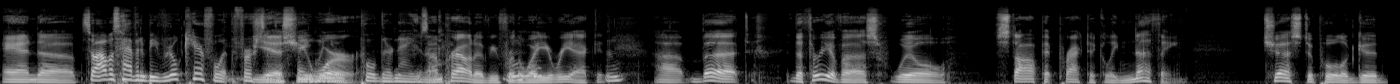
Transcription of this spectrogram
And uh, So I was having to be real careful at the first of yes, you were. you pulled their names. And I'm proud of you for the way you reacted. Uh, but the three of us will stop at practically nothing just to pull a good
